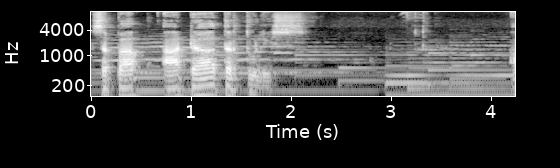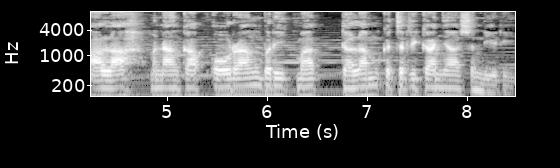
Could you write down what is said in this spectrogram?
Sebab ada tertulis, Allah menangkap orang berhikmat dalam kecerdikannya sendiri.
